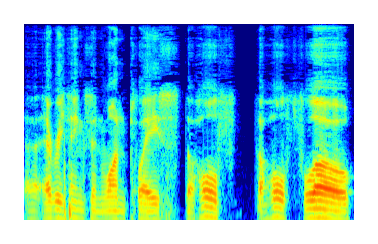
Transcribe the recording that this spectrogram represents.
Uh, everything's in one place. The whole the whole flow,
